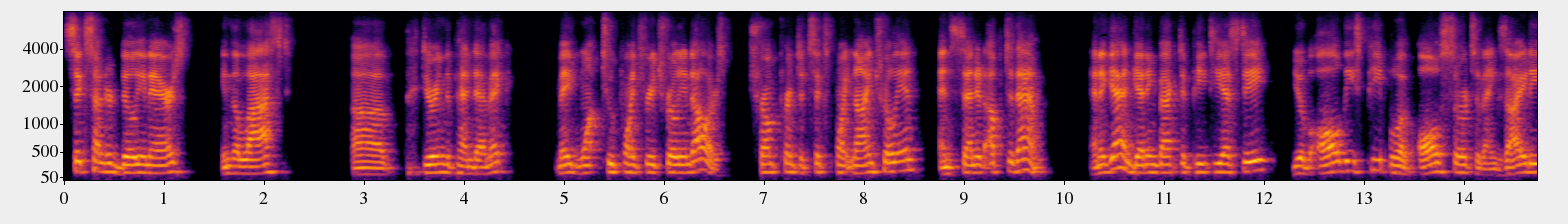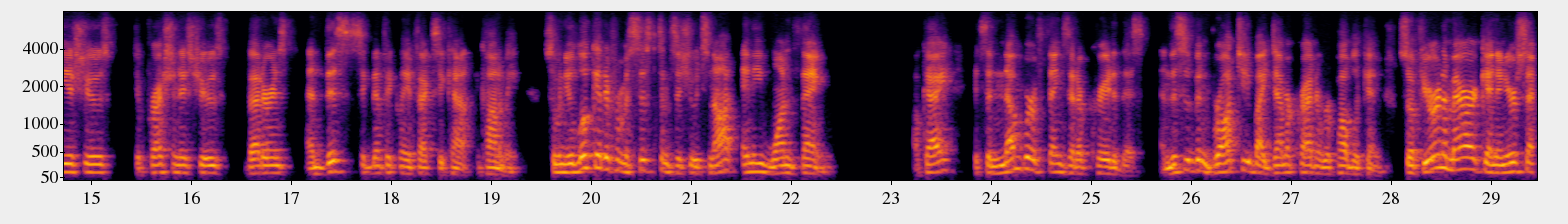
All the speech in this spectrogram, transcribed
600 billionaires in the last uh, during the pandemic made one, 2.3 trillion dollars. Trump printed 6.9 trillion and sent it up to them. And again, getting back to PTSD, you have all these people have all sorts of anxiety issues, depression issues, veterans, and this significantly affects the econ- economy. So when you look at it from a systems issue, it's not any one thing. Okay. It's a number of things that have created this. And this has been brought to you by Democrat and Republican. So if you're an American and you're saying,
